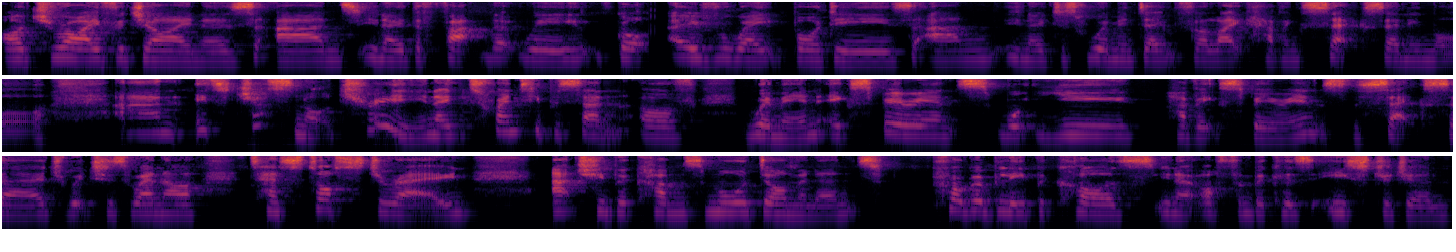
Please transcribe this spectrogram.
our dry vaginas and you know the fact that we've got overweight bodies and you know just women don't feel like having sex anymore. And it's just not true. You know 20% of women experience what you have experienced the sex surge which is when our testosterone actually becomes more dominant probably because you know often because estrogen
